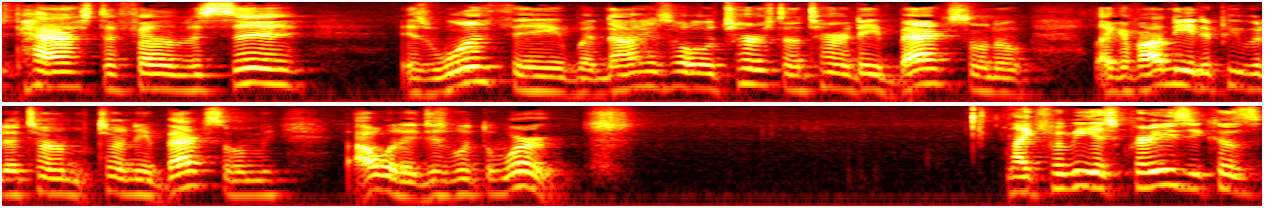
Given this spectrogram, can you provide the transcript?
pastor fell into sin is one thing, but now his whole church done turned their backs on him. Like if I needed people to turn turn their backs on me, I would have just went to work. Like for me, it's crazy because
